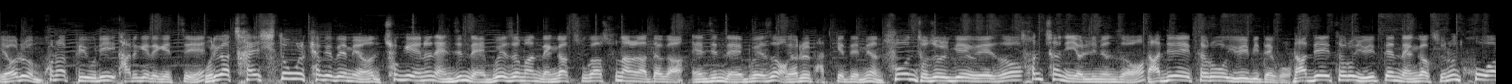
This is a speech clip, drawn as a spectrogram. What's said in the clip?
여름 혼합 비율이 다르게 되겠지. 우리가 차에 시동을 켜게 되면 초기에는 엔진 내부에서만 냉각수가 순환을 하다가 엔진 내부에서 열을 받게 되면 수온 조절기에 의해서 천천히 열리면서 라디에이터로 유입이 되고 라디에이터로 유입된 냉각수는 호와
